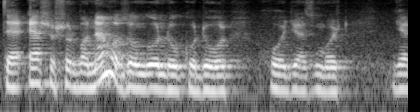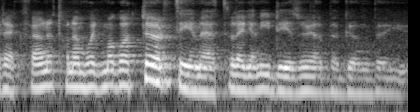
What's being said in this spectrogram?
te elsősorban nem azon gondolkodol, hogy ez most gyerek felnőtt, hanem hogy maga a történet legyen idézőjelbe gömbölyű.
